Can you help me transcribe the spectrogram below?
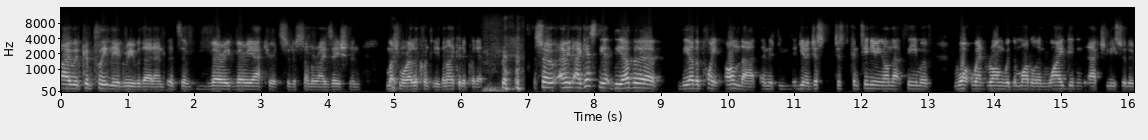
I would completely agree with that. And it's a very, very accurate sort of summarization and much more eloquently than I could have put it. so, I mean, I guess the, the other the other point on that, and if you, you know, just just continuing on that theme of what went wrong with the model and why didn't actually sort of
